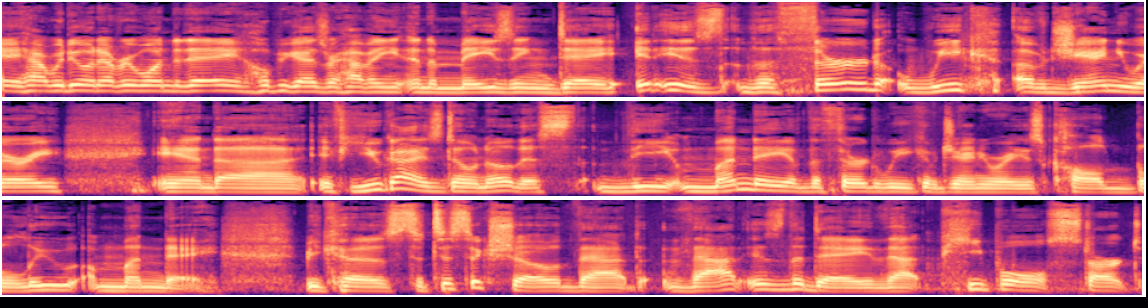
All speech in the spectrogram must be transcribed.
Hey, how we doing everyone today? Hope you guys are having an amazing day. It is the third week of January, and uh, if you guys don't know this, the Monday of the third week of January is called Blue Monday because statistics show that that is the day that people start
